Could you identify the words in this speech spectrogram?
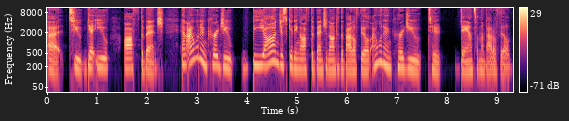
uh, to get you off the bench. And I want to encourage you beyond just getting off the bench and onto the battlefield. I want to encourage you to dance on the battlefield,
